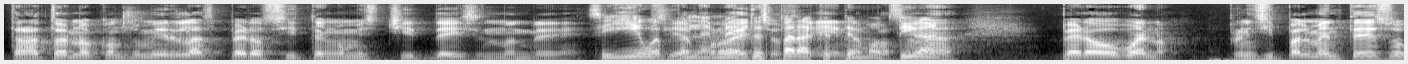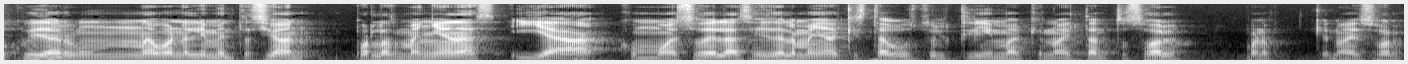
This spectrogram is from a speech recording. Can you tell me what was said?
Trato de no consumirlas, pero sí tengo mis cheat days en donde. Sí, güey, pues le aprovecho, metes para que te pasa motivan. Pero bueno, principalmente eso, cuidar una buena alimentación por las mañanas y ya, como eso de las 6 de la mañana que está a gusto el clima, que no hay tanto sol. Bueno, que no hay sol.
